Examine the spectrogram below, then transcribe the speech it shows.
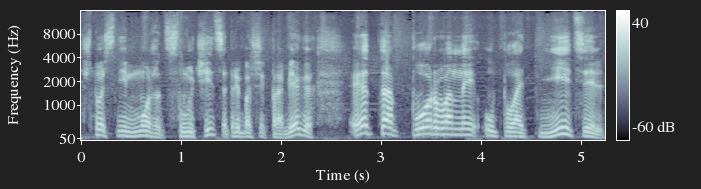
что с ним может случиться при больших пробегах, это порванный уплотнитель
